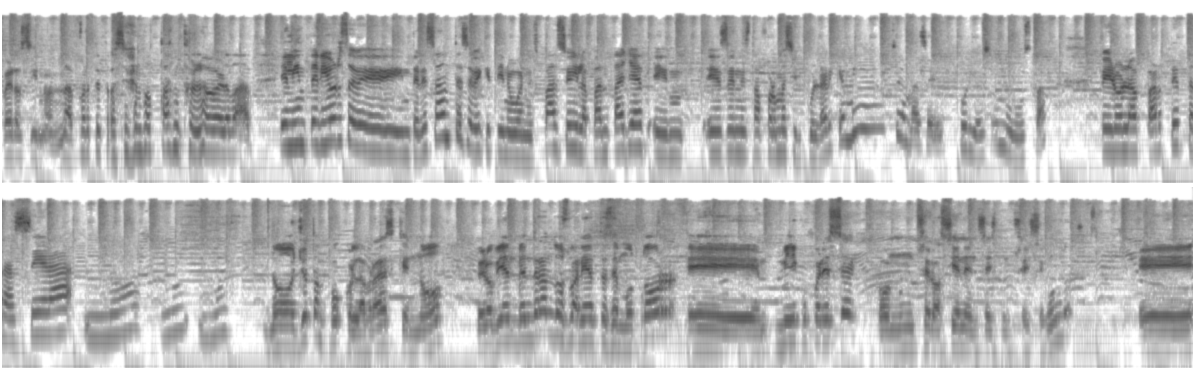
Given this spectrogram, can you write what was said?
pero sí, no, la parte trasera no tanto, la verdad. El interior se ve interesante, se ve que tiene buen espacio y la pantalla em, es en esta forma circular que a mí se me hace curioso, me gusta. Pero la parte trasera no No, yo tampoco, la verdad es que no. Pero bien, vendrán dos variantes de motor. eh, Mini Cooper S con un 0 a 100 en 6.6 segundos. Eh,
